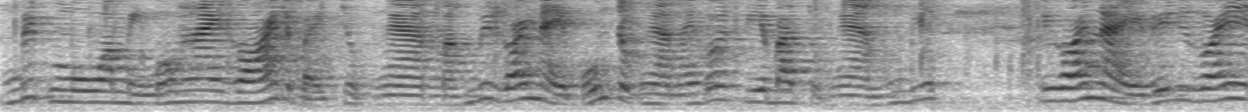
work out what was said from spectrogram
Không biết mua, mình mua hai gói là 70 ngàn, mà không biết gói này 40 ngàn hay gói kia 30 ngàn, không biết. Cái gói này với cái gói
